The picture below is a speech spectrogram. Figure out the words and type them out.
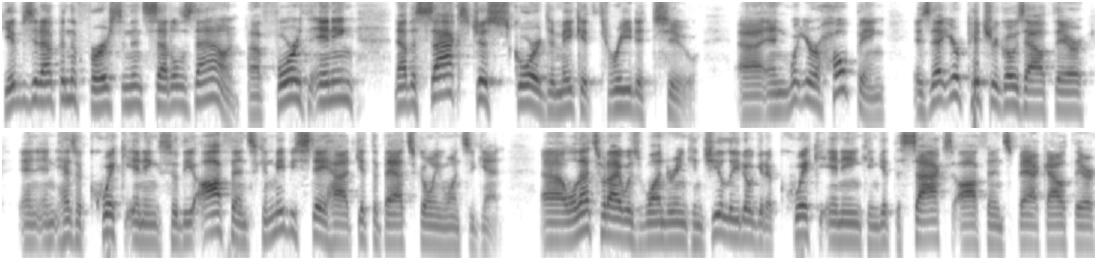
gives it up in the first, and then settles down. Uh, fourth inning. Now the Sox just scored to make it three to two, uh, and what you're hoping is that your pitcher goes out there and, and has a quick inning, so the offense can maybe stay hot, get the bats going once again. Uh, well, that's what I was wondering. Can Giolito get a quick inning? Can get the Sox offense back out there?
